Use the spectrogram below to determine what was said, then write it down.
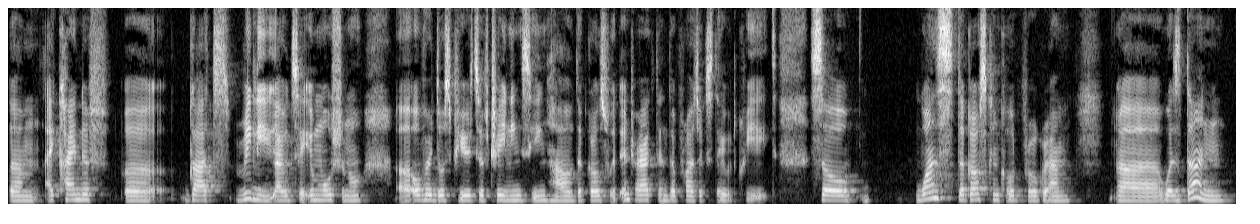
um, I kind of uh, got really, I would say, emotional uh, over those periods of training, seeing how the girls would interact and the projects they would create. So once the Girls Can Code program uh, was done,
